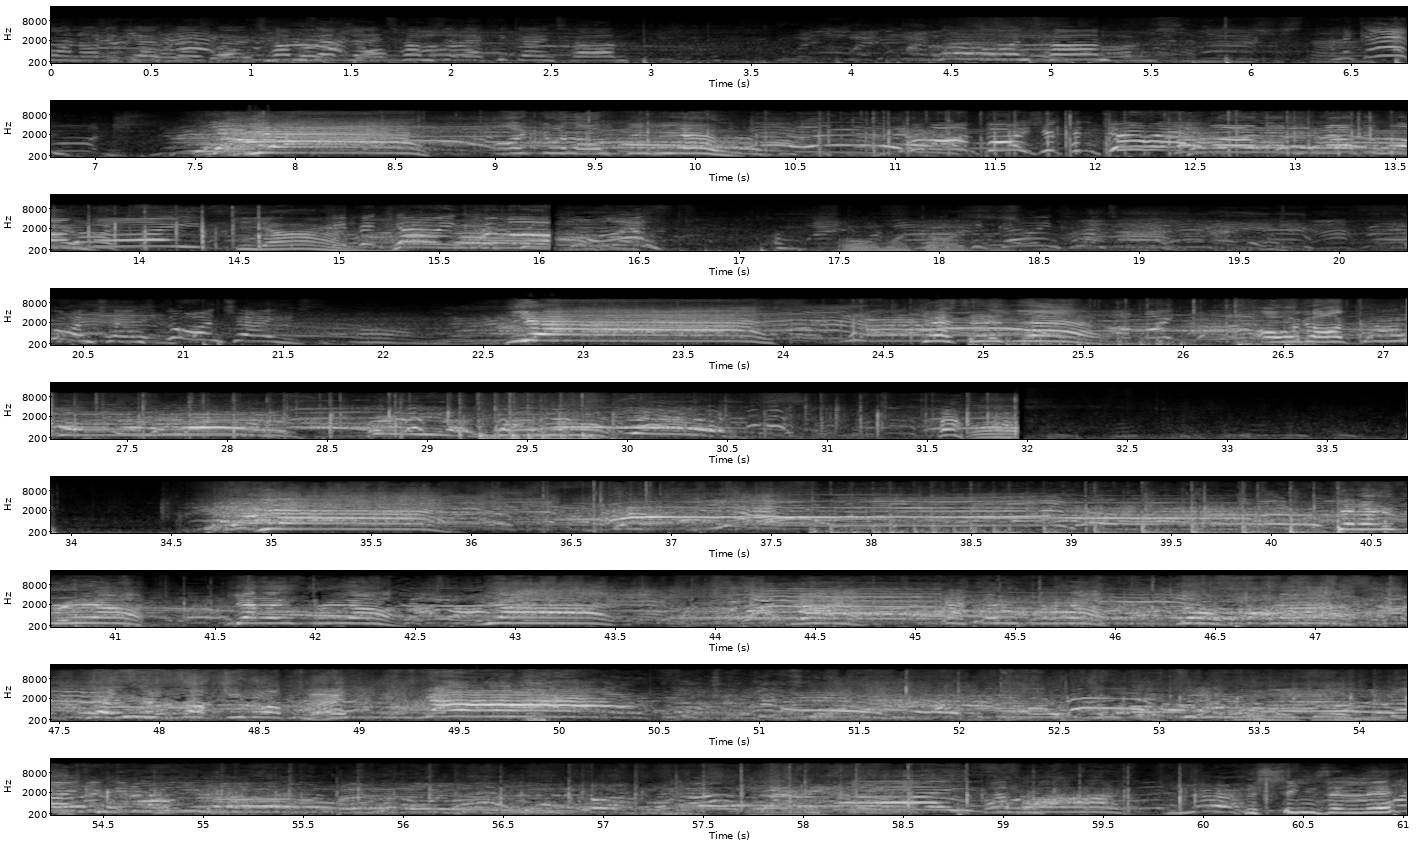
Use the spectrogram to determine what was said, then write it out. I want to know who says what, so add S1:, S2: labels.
S1: on, Ollie, go, go, go. Tom's up there, Tom's up there. Keep going, Tom. Go on, Tom. And again.
S2: Yeah! I got it on video!
S1: Come on, boys, you can do it. Come on,
S2: Another one, boys! Yeah.
S1: Keep it going, come on. Oh,
S2: oh my god.
S1: Keep going, come on, Tom. Go on, James, go on, James.
S2: Yes! Get in there!
S1: Oh, my God.
S2: Oh my god! Yeah! Get over here! Get over here! Yeah! Yeah! Get over here! No! Yeah! Yeah, you fucking wobbler! Yeah! Oh my god! The scenes are lit!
